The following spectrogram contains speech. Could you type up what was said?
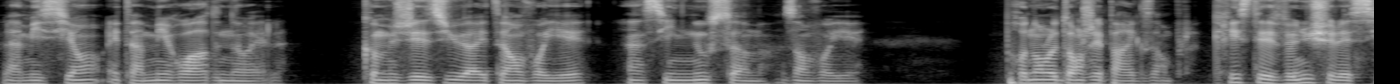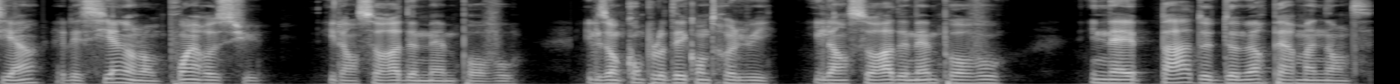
La mission est un miroir de Noël. Comme Jésus a été envoyé, ainsi nous sommes envoyés. Prenons le danger par exemple. Christ est venu chez les siens, et les siens ne l'ont point reçu. Il en sera de même pour vous. Ils ont comploté contre lui. Il en sera de même pour vous. Il n'avait pas de demeure permanente.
